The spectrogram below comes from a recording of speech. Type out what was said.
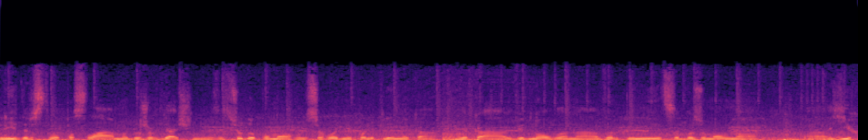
лідерство посла. Ми дуже вдячні за цю допомогу. І сьогодні поліклініка, яка відновлена в Ірпіні, це безумовно е, їх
